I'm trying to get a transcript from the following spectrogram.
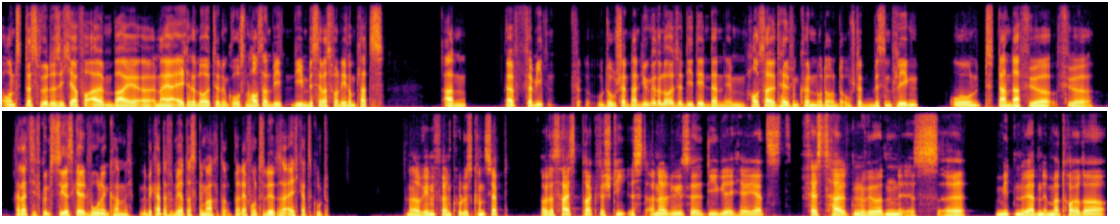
Und das würde sich ja vor allem bei, äh, naja, älteren Leuten in einem großen Haus anbieten, die ein bisschen was von ihrem Platz an äh, vermieten. Für, unter Umständen an jüngere Leute, die denen dann im Haushalt helfen können oder unter Umständen ein bisschen pflegen und dann dafür für relativ günstiges Geld wohnen kann. Eine Bekannte von mir hat das gemacht und bei der funktioniert das eigentlich ganz gut. Na, auf jeden Fall ein cooles Konzept. Aber das heißt praktisch, die Ist-Analyse, die wir hier jetzt festhalten würden, ist, äh, Mieten werden immer teurer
